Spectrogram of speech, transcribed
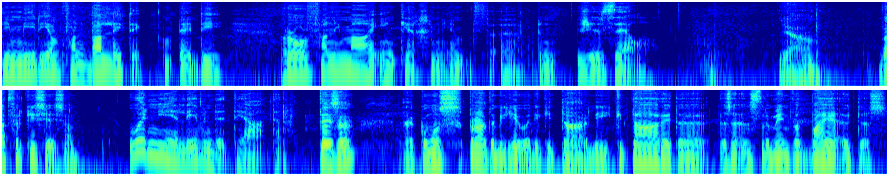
die medium van ballet ek uh, die rol van die ma een keer geneem uh, in Giselle. Ja. Wat verkies jy dan? Oor nie lewende teater. Tessa, uh, kom ons praat 'n bietjie oor die gitaar. Die gitaar het 'n is 'n instrument wat baie oud is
